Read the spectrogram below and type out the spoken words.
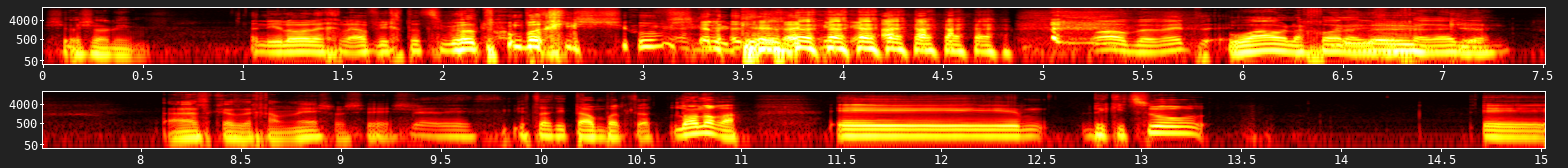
שש שנים. אני לא הולך להביך את עצמי עוד פעם בחישוב של כן. השנים. וואו, באמת, וואו, נכון, אני זוכר את זה. אז כזה חמש או שש. יצאתי טמבל קצת. לא נורא. אה, בקיצור, אה,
